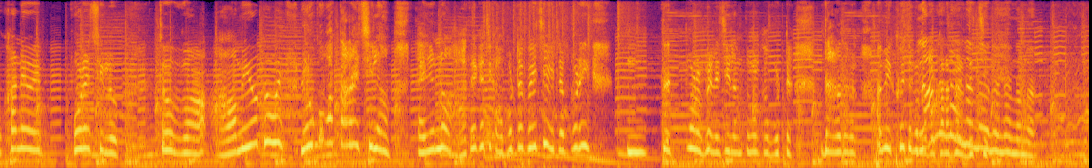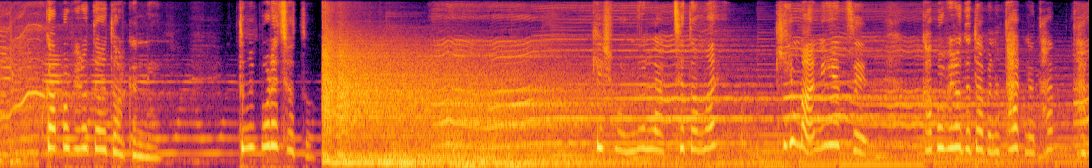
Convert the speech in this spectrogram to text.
ওখানে ওই পড়েছিল। তো, আমিও তো ওই লোকপাত তারাই ছিলাম। তাই জন্য হাতের কাছে কাপড়টা পেয়েছি, এটা পরেই পরে ফেলেছিলাম তোমার কাপড়টা। দাঁড়া দাঁড়া আমি এক্ষুনি তোমার না না না না। কাপড় ফেরত দেওয়ার দরকার নেই। তুমি পড়েছো তো? কি সুন্দর লাগছে তোমার। কি মানিয়েছে? কাপড় ফেরত দিতে হবে না থাক না থাক থাক।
